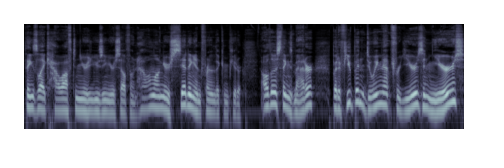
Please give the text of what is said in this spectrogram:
things like how often you're using your cell phone, how long you're sitting in front of the computer, all those things matter. But if you've been doing that for years and years,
